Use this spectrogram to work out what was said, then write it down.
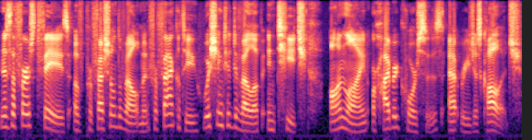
and is the first phase of professional development for faculty wishing to develop and teach online or hybrid courses at Regis College.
